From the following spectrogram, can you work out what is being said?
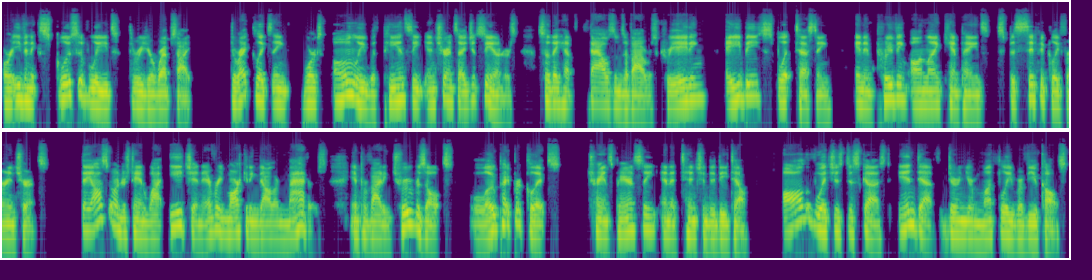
or even exclusive leads through your website. Direct Clicks Inc. works only with P&C insurance agency owners, so they have thousands of hours creating, A-B split testing, and improving online campaigns specifically for insurance. They also understand why each and every marketing dollar matters in providing true results, low pay per clicks, transparency, and attention to detail, all of which is discussed in depth during your monthly review calls.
